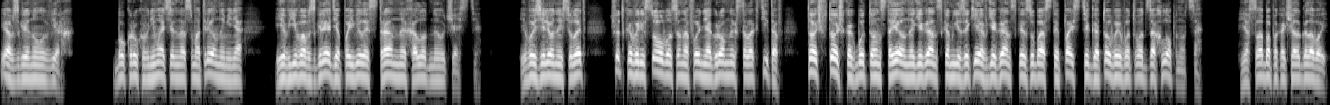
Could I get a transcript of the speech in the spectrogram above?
Я взглянул вверх. Бокрух внимательно смотрел на меня, и в его взгляде появилось странное холодное участие. Его зеленый силуэт четко вырисовывался на фоне огромных сталактитов, точь-в-точь, точь, как будто он стоял на гигантском языке в гигантской зубастой пасти, готовый вот-вот захлопнуться. Я слабо покачал головой.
